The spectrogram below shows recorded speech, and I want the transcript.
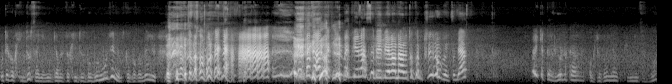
u tego Hindusa, nie wiedziałem, że to Hindus, bo był murzynem, skąd mogą wiedzieć. No to są murzyny. Na firmy biela sobie bielone, ale to są krzyżowy, co nie? No i taka rurka ogrzewania w piwnicy była.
